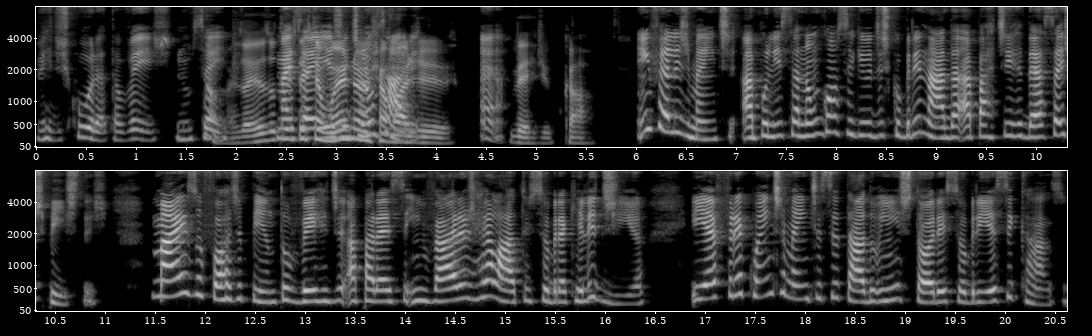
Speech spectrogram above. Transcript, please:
verde escura, talvez, não sei. Não, mas aí as outras Mas testemunhas não iam chamar sabe. de É. verde o carro. Infelizmente, a polícia não conseguiu descobrir nada a partir dessas pistas. Mas o Ford Pinto verde aparece em vários relatos sobre aquele dia e é frequentemente citado em histórias sobre esse caso.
